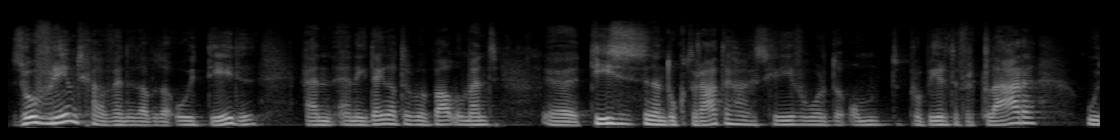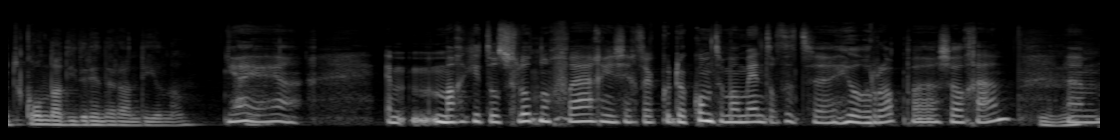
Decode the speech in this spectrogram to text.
zo vreemd gaan vinden dat we dat ooit deden. En, en ik denk dat er op een bepaald moment eh thesissen en doctoraten gaan geschreven worden om te proberen te verklaren hoe het kon dat iedereen eraan deelnam. Ja, ja, ja. En mag ik je tot slot nog vragen? Je zegt er, er komt een moment dat het eh, heel rap eh, zal gaan. Mhm. Ehm,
